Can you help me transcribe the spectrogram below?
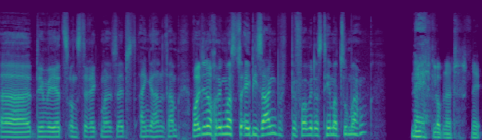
äh, den wir jetzt uns direkt mal selbst eingehandelt haben, wollt ihr noch irgendwas zu AB sagen, be bevor wir das Thema zumachen? Nee, ich glaube nicht. Nee.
